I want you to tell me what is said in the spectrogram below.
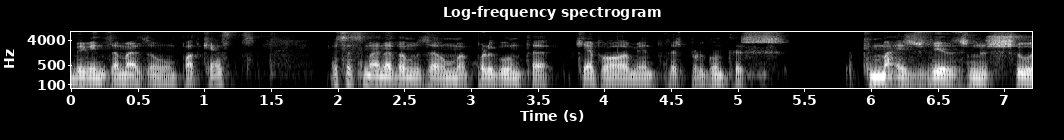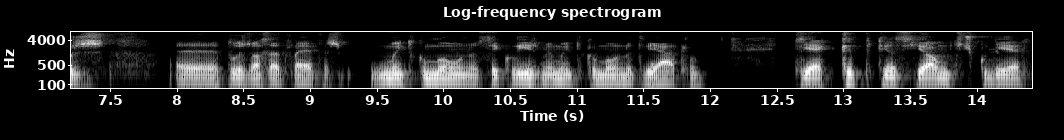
Bem-vindos a mais um podcast. Esta semana vamos a uma pergunta que é provavelmente das perguntas que mais vezes nos surge uh, pelos nossos atletas, muito comum no ciclismo e muito comum no triatlo, que é que potenciómetro escolher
